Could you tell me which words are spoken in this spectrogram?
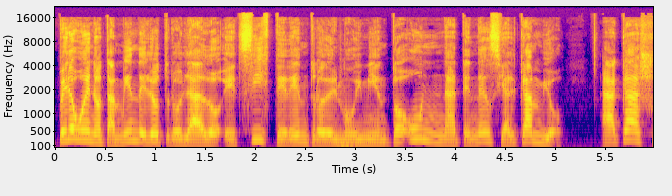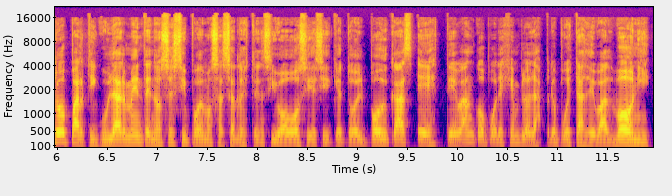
Pero bueno, también del otro lado existe dentro del movimiento una tendencia al cambio. Acá yo particularmente, no sé si podemos hacerlo extensivo a vos y decir que todo el podcast, este banco, por ejemplo, las propuestas de Bad Bunny,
